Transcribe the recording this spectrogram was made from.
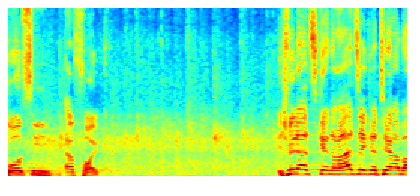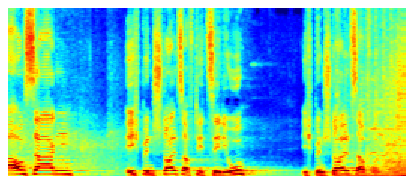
großen Erfolg. Ich will als Generalsekretär aber auch sagen, ich bin stolz auf die CDU, ich bin stolz auf uns.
